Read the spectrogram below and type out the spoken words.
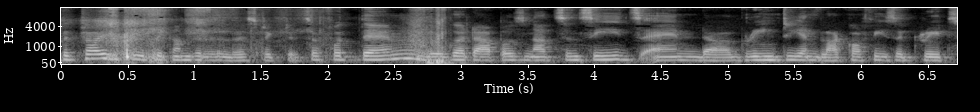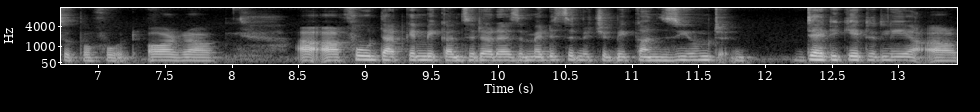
the choice food becomes a little restricted. So for them, yogurt, apples, nuts, and seeds, and uh, green tea and black coffee is a great superfood or uh, a food that can be considered as a medicine which should be consumed dedicatedly uh,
